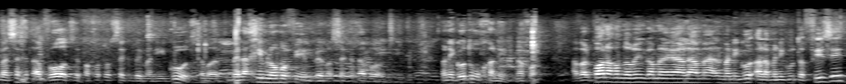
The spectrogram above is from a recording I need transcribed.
מסכת אבות זה פחות עוסק במנהיגות, זאת אומרת, מלכים לא מופיעים במסכת אבות. מנהיגות רוחנית, נכון. אבל פה אנחנו מדברים גם על המנהיגות, על המנהיגות הפיזית,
